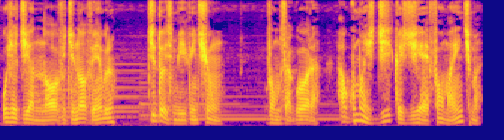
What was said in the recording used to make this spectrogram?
hoje é dia 9 de novembro de 2021. Vamos agora a algumas dicas de reforma íntima.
